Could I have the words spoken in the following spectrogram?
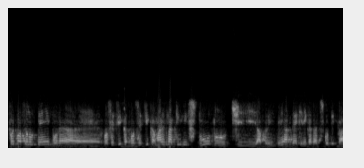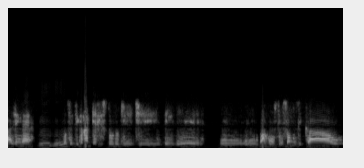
foi passando o tempo, né? É, você fica, você fica mais naquele estudo de aprender a técnica da discotecagem, né? Uhum. Você fica naquele estudo de, de entender o, a construção musical,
